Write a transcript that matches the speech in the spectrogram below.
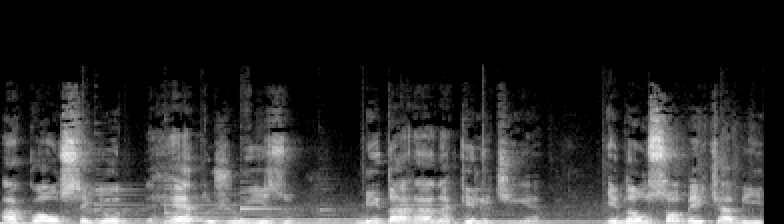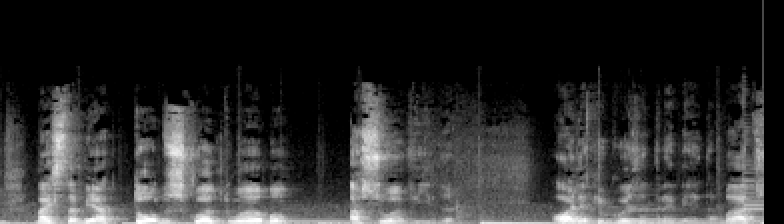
a qual o Senhor, reto juízo, me dará naquele dia, e não somente a mim, mas também a todos quanto amam a sua vida. Olha que coisa tremenda, amados.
